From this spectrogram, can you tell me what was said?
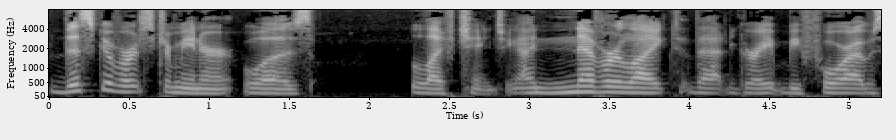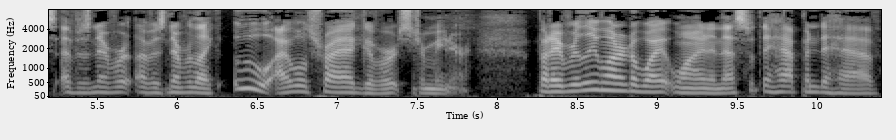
this Gewürztraminer was life changing. I never liked that grape before. I was I was never I was never like, ooh, I will try a Gewürztraminer. But I really wanted a white wine, and that's what they happened to have.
